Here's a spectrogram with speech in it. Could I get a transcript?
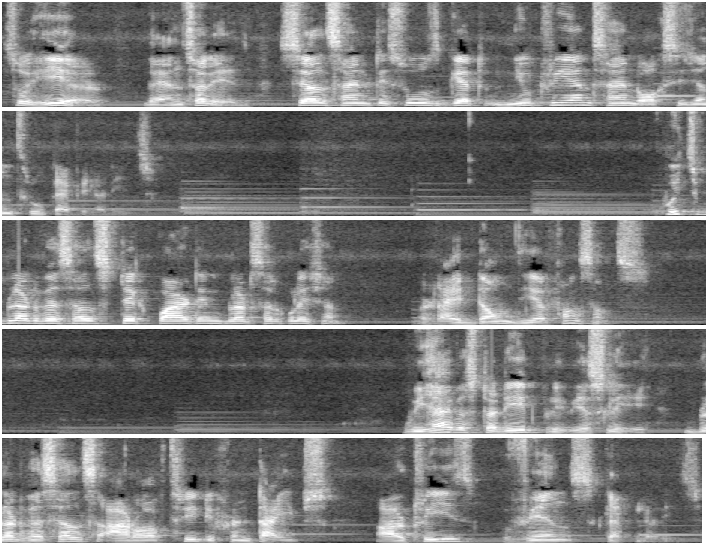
So here the answer is cells and tissues get nutrients and oxygen through capillaries. Which blood vessels take part in blood circulation? Write down their functions. We have studied previously blood vessels are of three different types arteries, veins, capillaries.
